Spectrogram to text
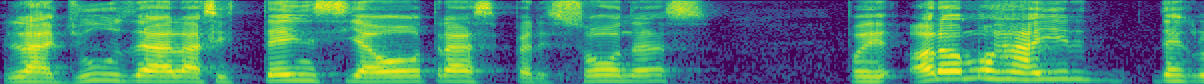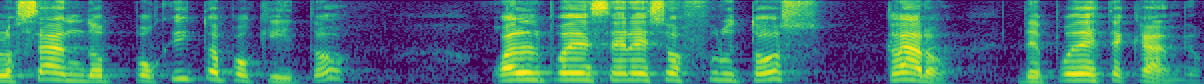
la ayuda, la asistencia a otras personas. Pues ahora vamos a ir desglosando poquito a poquito cuáles pueden ser esos frutos, claro, después de este cambio,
